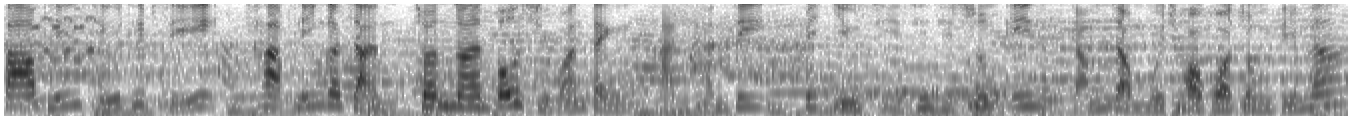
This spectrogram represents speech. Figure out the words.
爆片小贴士：拍片嗰陣盡量保持稳定，行近啲，必要时先至 zoom in，咁就唔会错过重点啦。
